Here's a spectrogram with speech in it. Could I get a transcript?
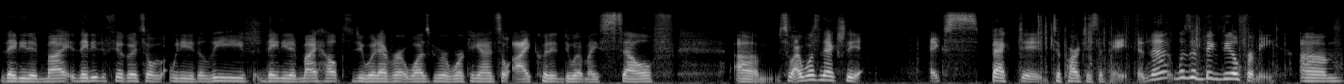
They needed my, they needed to feel good, so we needed to leave. They needed my help to do whatever it was we were working on, so I couldn't do it myself. Um, so I wasn't actually expected to participate, and that was a big deal for me. Um,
